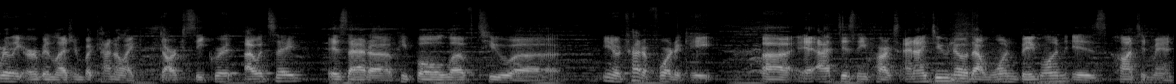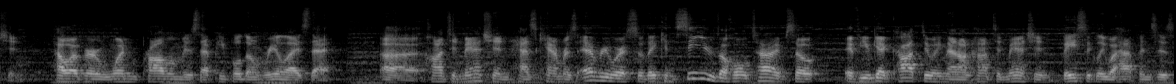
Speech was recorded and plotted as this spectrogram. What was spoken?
really urban legend, but kind of like dark secret, I would say, is that uh, people love to, uh, you know, try to fornicate uh, at Disney parks. And I do know that one big one is Haunted Mansion. However, one problem is that people don't realize that uh, Haunted Mansion has cameras everywhere, so they can see you the whole time. So if you get caught doing that on Haunted Mansion, basically what happens is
